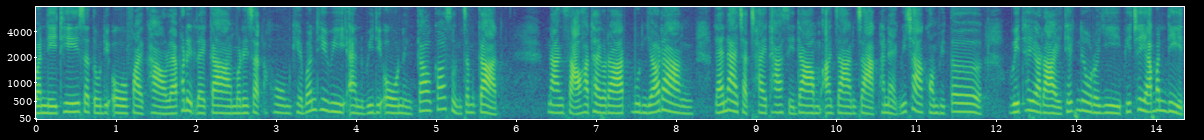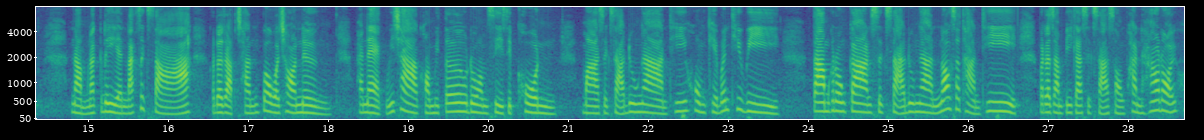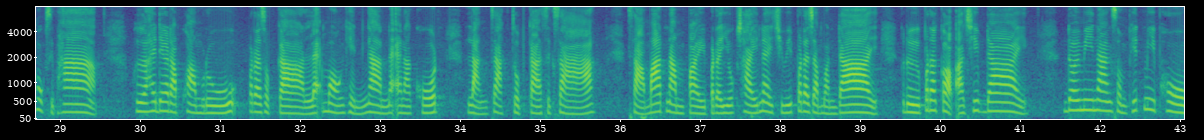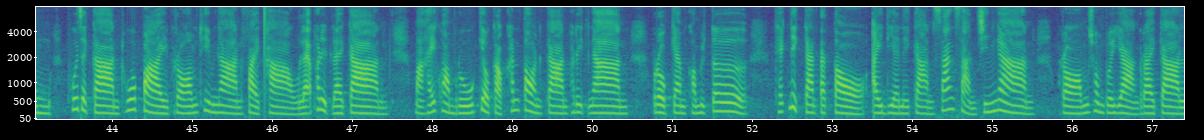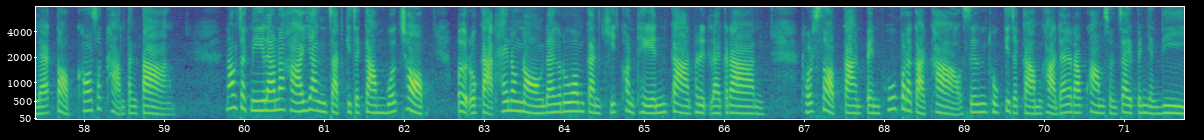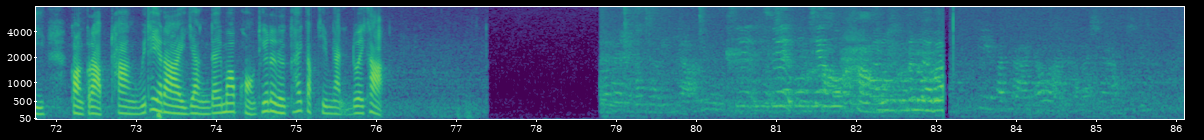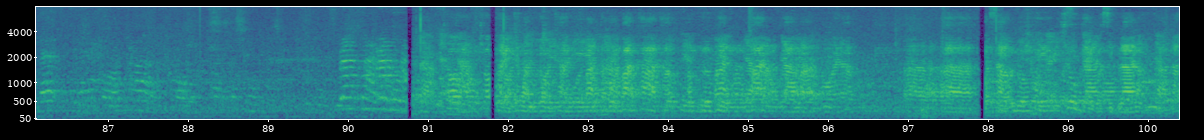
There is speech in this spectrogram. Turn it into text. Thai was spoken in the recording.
วันนี้ที่สตูดิโอฝ่ายข่าวและผลิตรายการบริษัทโฮมเคเบิลทีวีแอนด์วิดีโอ1990จำกัด นางสาวหัทไทยรัตน์บุญยรัง และนายชัดชัยทาสีดำอาจารย์จากแผนกวิชาคอมพิวเตอร์ วิทยาลัยเทคโนโลยีพิชยบัณฑิตนำนักเรียนนักศึกษา ระดับชั้น ปวช 1 แผนกวิชาคอมพิวเตอร์รวม 40 คน มาศึกษาดูงานที่โฮมเคเบิลทีวีตามโครงการศึกษาดูงานนอกสถานที่ประจำปีการศึกษา 2565 เพื่อให้ได้รับความรู้ประสบการณ์ และมองเห็นงานในอนาคต หลังจากจบการศึกษา สามารถนำไปประยุกต์ใช้ในชีวิตประจำวันได้ หรือประกอบอาชีพได้ โดยมีนางสมพิษมีพรมผู้จัดการทั่วไปพร้อมทีมงานฝ่ายข่าวและผลิตรายการ มาให้ความรู้เกี่ยวกับขั้นตอนการผลิตงาน โปรแกรมคอมพิวเตอร์ เทคนิคการตัดต่อไอเดียในการสร้างสารรค์ชิ้นงาน พร้อมชมตัวอย่างรายการและตอบข้อสักถามต่างๆ นอกจากนี้แล้วนะคะยังจัดกิจกรรมเวิร์กช็อป เปิดโอกาสให้น้องๆ ได้ร่วมกันคิดคอนเทนต์ การผลิตรายการ ทดสอบการเป็นผู้ประกาศข่าว ซึ่งทุกกิจกรรมค่ะได้รับความสนใจเป็นอย่างดี ก่อนกลับทางวิทยาลัยยังได้มอบของที่ระลึกให้กับทีมงานอีกด้วยค่ะ ชอบชอบไหนจังหวัดอุดรธานีบ้านตำบลบ้านท่าครับอำเภอบ้านบ้านยามาน้อยนะครับอ่าอ่าสาวดวงเฮงโชคใหญ่กว่าสิบล้านหลังจากขอพ รทานางสาววิชาลันวิชาลันวิชาง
